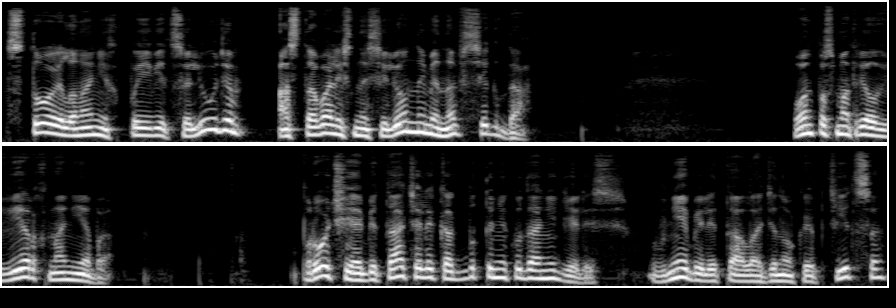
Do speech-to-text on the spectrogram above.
стоило на них появиться людям, оставались населенными навсегда. Он посмотрел вверх на небо. Прочие обитатели как будто никуда не делись. В небе летала одинокая птица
